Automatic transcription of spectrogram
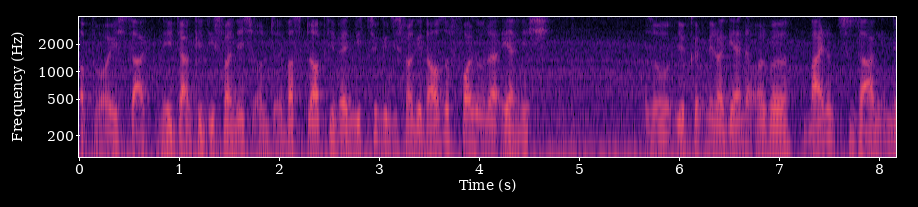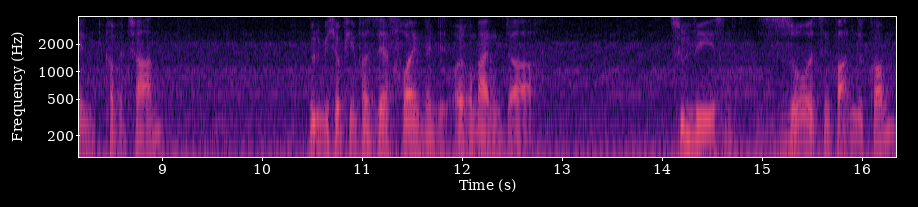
ob ihr euch sagt, nee, danke, diesmal nicht. Und äh, was glaubt ihr, werden die Züge diesmal genauso voll oder eher nicht? Also ihr könnt mir da gerne eure Meinung zu sagen in den Kommentaren. Würde mich auf jeden Fall sehr freuen, wenn ihr eure Meinung da zu lesen. So, jetzt sind wir angekommen.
